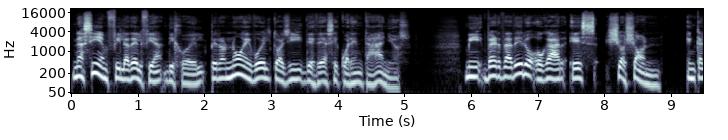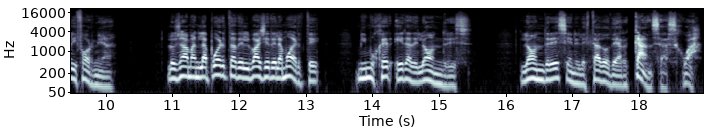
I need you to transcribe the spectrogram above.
nací en Filadelfia, dijo él, pero no he vuelto allí desde hace cuarenta años. Mi verdadero hogar es Shoshone, en California. Lo llaman la puerta del Valle de la Muerte. Mi mujer era de Londres. Londres en el estado de Arkansas, Juá.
